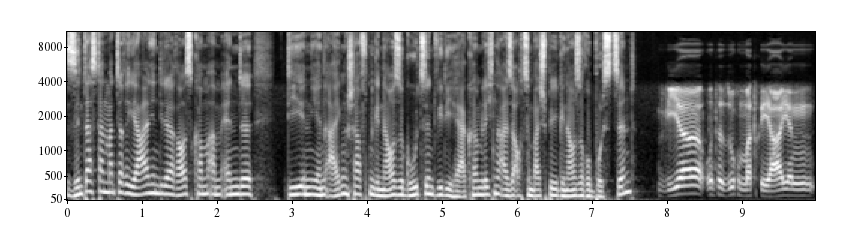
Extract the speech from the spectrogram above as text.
Sind das dann Materialien, die da rauskommen am Ende, die in ihren Eigenschaften genauso gut sind wie die herkömmlichen, also auch zum Beispiel genauso robust sind? Wir untersuchen Materialien,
